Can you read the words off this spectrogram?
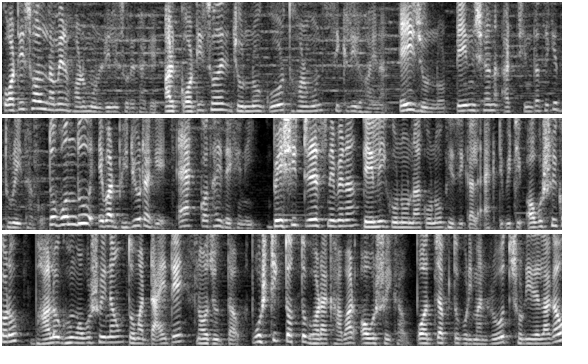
কর্টিসল নামের হরমোন রিলিজ হতে থাকে। আর কর্টিসলের জন্য গ্রোথ হরমোন সিক্রিট হয় না। এই জন্য টেনশন আর চিন্তা থেকে দূরেই থাকো। তো বন্ধু, এবার ভিডিওটাকে এক কথাই দেখে নিই। বেশি স্ট্রেস নেবে না। ডেলি কোনো না কোনো ফিজিক্যাল অ্যাক্টিভিটি অবশ্যই করো, ভালো ঘুম অবশ্যই নাও, তোমার ডায়েটে নজর দাও। পৌষ্টিক তত্ত্ব ভরা খাবার অবশ্যই খাও। পর্যাপ্ত পরিমাণ রোদ শরীরে লাগাও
